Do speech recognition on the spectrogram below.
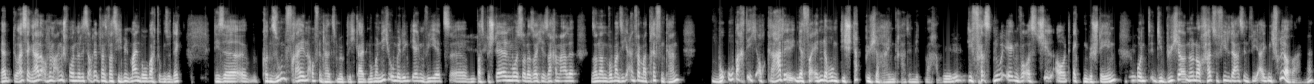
Ja, du hast ja gerade auch nochmal angesprochen, das ist auch etwas, was sich mit meinen Beobachtungen so deckt diese äh, konsumfreien Aufenthaltsmöglichkeiten, wo man nicht unbedingt irgendwie jetzt äh, was bestellen muss oder solche Sachen alle, sondern wo man sich einfach mal treffen kann. beobachte ich auch gerade in der Veränderung die Stadtbüchereien gerade mitmachen, mhm. die fast nur irgendwo aus Chill-Out-Ecken bestehen mhm. und die Bücher nur noch halb so viel da sind, wie eigentlich früher waren. Ne?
